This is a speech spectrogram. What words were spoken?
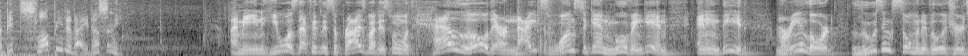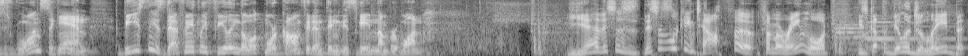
a bit sloppy today, doesn't he? I mean, he was definitely surprised by this one with hello, there are knights once again moving in. And indeed, Marine Lord losing so many villagers once again, Beastie is definitely feeling a lot more confident in this game number one. Yeah, this is this is looking tough for, for Marine Lord. He's got the villager lead, but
